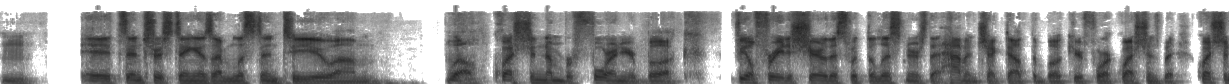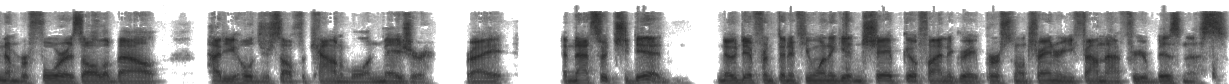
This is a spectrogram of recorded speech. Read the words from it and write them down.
Hmm. It's interesting as I'm listening to you. Um, well, question number four in your book feel free to share this with the listeners that haven't checked out the book, your four questions. But question number four is all about how do you hold yourself accountable and measure, right? And that's what you did. No different than if you want to get in shape, go find a great personal trainer. You found that for your business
